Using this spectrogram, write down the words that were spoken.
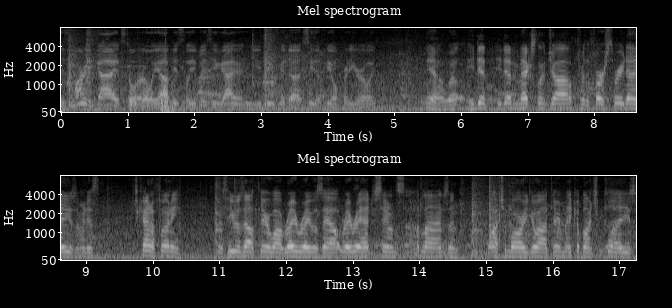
is Amari a guy, it's still early obviously, but is he a guy that you think could uh, see the field pretty early? Yeah, well, he did. He did an excellent job for the first three days. I mean, it's it's kind of funny because he was out there while Ray Ray was out. Ray Ray had to sit on the sidelines and watch Amari go out there and make a bunch of plays.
